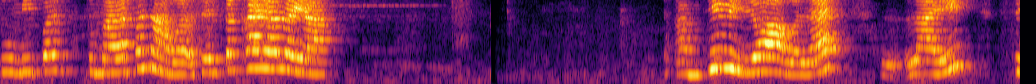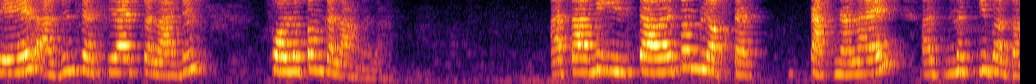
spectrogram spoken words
तुम्ही पण तुम्हाला पण हवं असेल तर खायला या आमची व्हिडिओ आवडल्यास लाईक शेअर अजून सबस्क्राईब करा अजून फॉलो पण करा आम्हाला आता आम्ही इन्स्टावर पण ब्लॉग टाकणार आहे आज नक्की बघा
